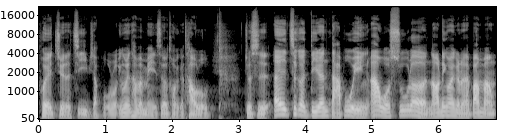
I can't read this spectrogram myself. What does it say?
会觉得记忆比较薄弱，因为他们每一次都同一个套路，就是哎这个敌人打不赢啊，我输了，然后另外一个人来帮忙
